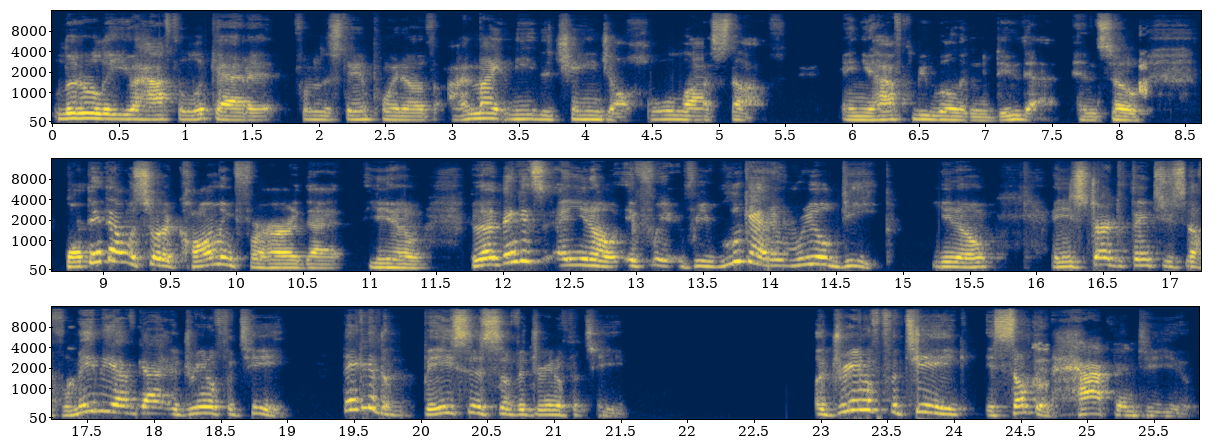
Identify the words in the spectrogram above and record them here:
literally you have to look at it from the standpoint of I might need to change a whole lot of stuff, and you have to be willing to do that. And so, I think that was sort of calming for her that you know because I think it's you know if we if we look at it real deep, you know, and you start to think to yourself, well, maybe I've got adrenal fatigue. Think of the basis of adrenal fatigue adrenal fatigue is something happened to you.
